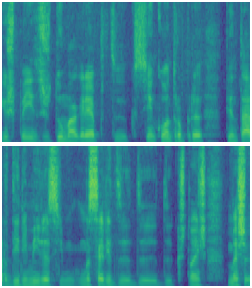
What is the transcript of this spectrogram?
e os países do Maghreb de, que se encontram para tentar dirimir assim, uma série de, de, de questões, mas uh,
